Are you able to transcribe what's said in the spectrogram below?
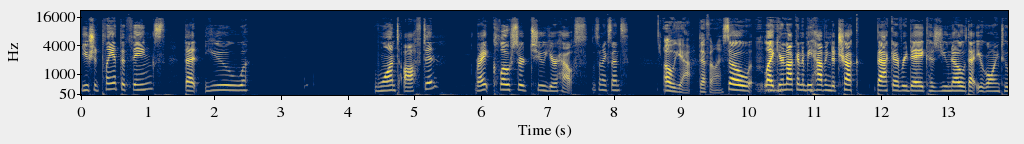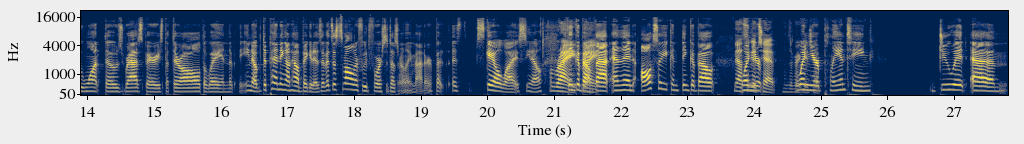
you should plant the things that you want often, right? Closer to your house. Does that make sense? Oh yeah, definitely. So, like, you're not going to be having to truck back every day because you know that you're going to want those raspberries, but they're all the way in the, you know, depending on how big it is. If it's a smaller food forest, it doesn't really matter, but it's scale wise, you know, Right, Think about right. that, and then also you can think about That's when a good you're tip. That's a when you're tip. planting. Do it. Um,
